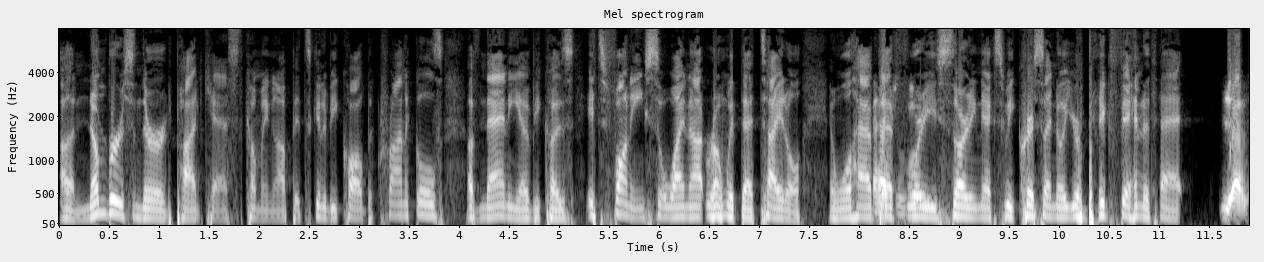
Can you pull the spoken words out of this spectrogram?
a Numbers Nerd podcast coming up. It's going to be called The Chronicles of Nania because it's funny, so why not run with that title? And we'll have Absolutely. that for you starting next week. Chris, I know you're a big fan of that. Yes.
